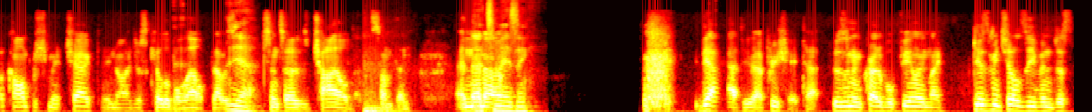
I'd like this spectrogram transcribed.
accomplishment checked. You know, I just killed a bull elk. That was Yeah. since I was a child, something. And then That's uh, amazing. Yeah, dude, I appreciate that. It was an incredible feeling. Like gives me chills even just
